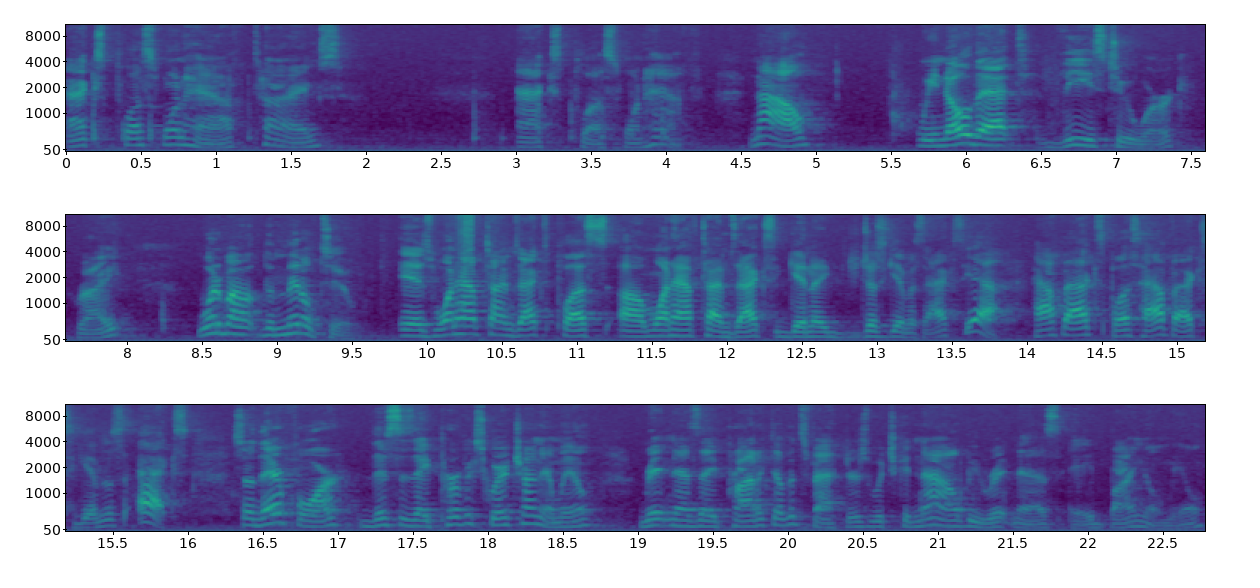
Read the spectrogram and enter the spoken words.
x plus 1 half times x plus 1 half. Now, we know that these two work, right? What about the middle two? Is 1 half times x plus um, 1 half times x going to just give us x? Yeah, half x plus half x gives us x. So therefore, this is a perfect square trinomial written as a product of its factors, which can now be written as a binomial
